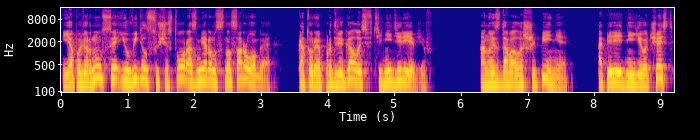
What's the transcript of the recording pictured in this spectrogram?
Я повернулся и увидел существо размером с носорога, которое продвигалось в тени деревьев. Оно издавало шипение, а передняя его часть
